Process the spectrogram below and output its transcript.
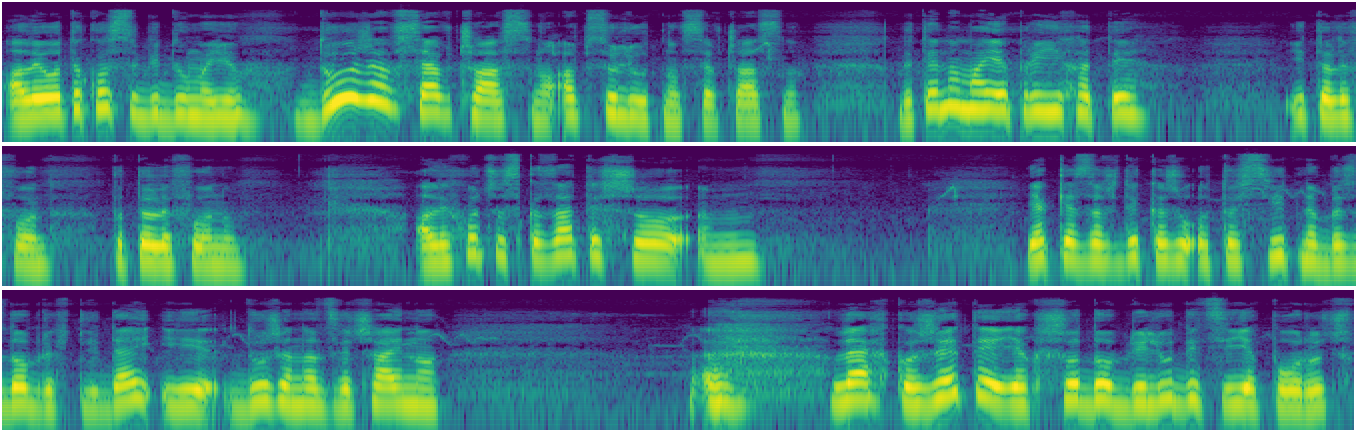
Але отако собі думаю, дуже все вчасно, абсолютно все вчасно. Дитина має приїхати і телефон по телефону. Але хочу сказати, що, ем, як я завжди кажу, ото світ не без добрих людей і дуже надзвичайно е, легко жити, якщо добрі люди ці є поруч.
